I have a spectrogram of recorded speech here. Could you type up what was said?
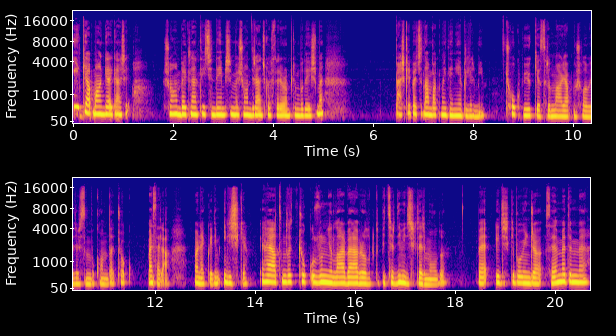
İlk yapman gereken şey şu an beklenti içindeymişim ve şu an direnç gösteriyorum tüm bu değişime. Başka bir açıdan bakmayı deneyebilir miyim? Çok büyük yatırımlar yapmış olabilirsin bu konuda. Çok mesela örnek vereyim ilişki. hayatımda çok uzun yıllar beraber olup da bitirdiğim ilişkilerim oldu. Ve ilişki boyunca sevmedim mi?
